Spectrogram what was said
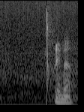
Amen.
